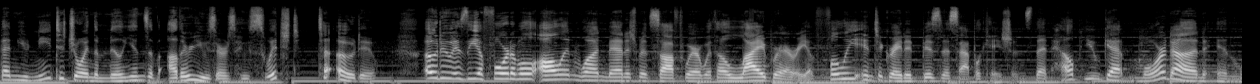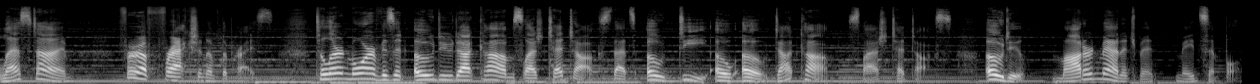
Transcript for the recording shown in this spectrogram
then you need to join the millions of other users who switched to Odoo. Odoo is the affordable all in one management software with a library of fully integrated business applications that help you get more done in less time for a fraction of the price. To learn more, visit odoo.com slash TED Talks. That's O-D-O-O dot com slash TED Talks. Odoo, modern management made simple.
